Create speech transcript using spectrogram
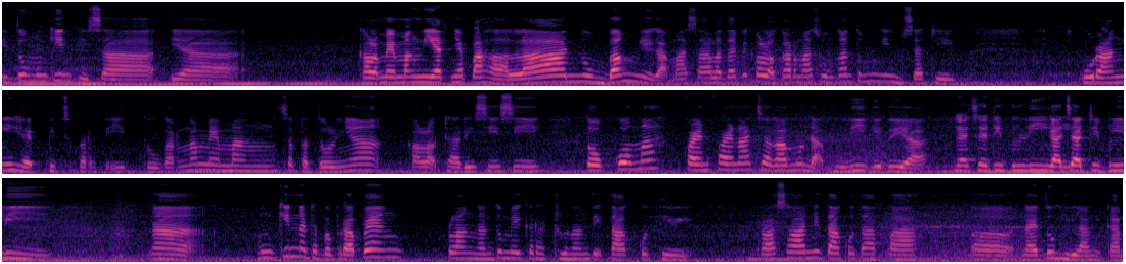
itu mungkin bisa ya kalau memang niatnya pahala nyumbang ya nggak masalah. Tapi kalau karena sungkan tuh mungkin bisa dikurangi habit seperti itu. Karena memang sebetulnya kalau dari sisi toko mah fine fine aja kamu nggak beli gitu ya. Nggak jadi beli. Nggak jadi beli. Nah mungkin ada beberapa yang pelanggan tuh mikir aduh nanti takut di perasaan nih takut apa? Eh, nah itu hilangkan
